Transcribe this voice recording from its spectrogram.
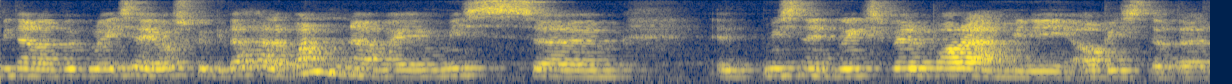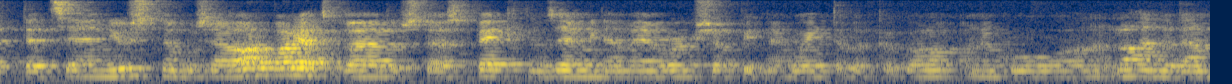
mida nad võib-olla ise ei oskagi tähele panna või mis et mis neid võiks veel paremini abistada, et, et see on just nagu see varjatud vajaduste aspekt on see, mida meie workshop'id nagu aitavad ka, ka nagu lahendada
